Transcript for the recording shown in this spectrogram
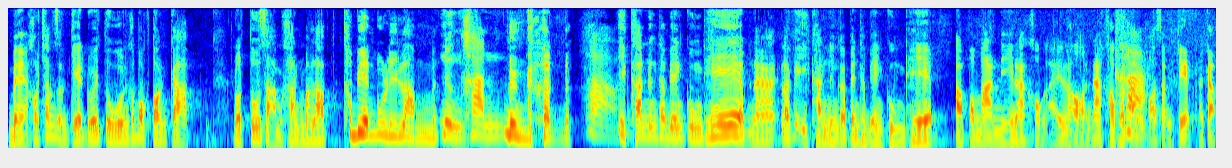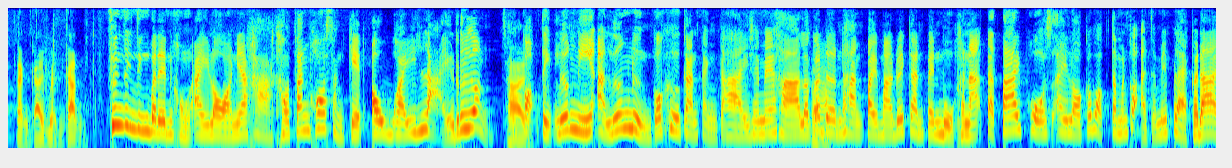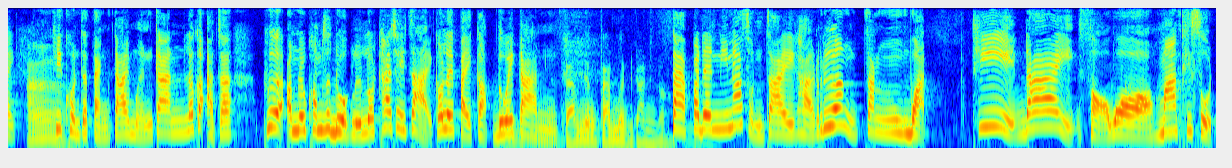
แหมเขาช่างสังเกตด้วยตูนเขาบอกตอนกลับ รถตู้สามคันมารับ ทะเบียนบุรีรัมย์นะหนึ่งคัน หนึ่งคันนะค่ะ อีกคันหนึ่งทะเบียนกรุงเทพนะ แล้วก็อีกคันหนึ่งก็เป็นทะเบียนกรุงเทพเอาประมาณนี้นะของไอรอนะเขาก็ตั้งค่ะ ข้อสังเกตนะครับแต่งกายเหมือนกัน ซึ่งจริง ๆ ประเด็นของไอรอเนี่ยค่ะเขาตั้งข้อสังเกตเอาไว้หลายเรื่องใช่เกาะติดเรื่องนี้อะเรื่องหนึ่งก็คือการแต่งกายใช่ไหมคะ แล้วก็ครับเดินทางไปมาด้วยกันเป็นหมู่คณะ แต่ใต้โพสต์ไอรอก็บอกแต่มันก็อาจจะไม่แปลกก็ได้ อ่า ที่คนจะแต่งกายเหมือนกัน แล้วก็อาจจะเพื่ออำนวยความสะดวกหรือลดค่าใช้จ่ายก็เลยไปกลับด้วยกัน แฟ้มยังแฟ้มเหมือนกันเนาะ แต่ประเด็นนี้น่าสนใจค่ะเรื่องจังหวัดที่ได้สวมากที่สุด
